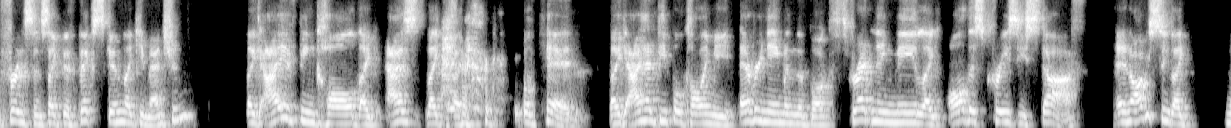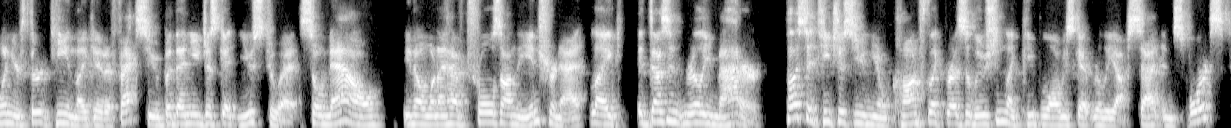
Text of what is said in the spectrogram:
for instance, like the thick skin, like you mentioned, like I have been called, like, as like a kid, like I had people calling me every name in the book, threatening me, like all this crazy stuff. And obviously, like when you're 13, like it affects you, but then you just get used to it. So now, you know, when I have trolls on the internet, like it doesn't really matter Plus, it teaches you, you know, conflict resolution. Like people always get really upset in sports.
